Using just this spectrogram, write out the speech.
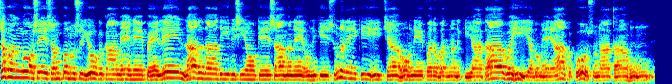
सब अंगों से संपन्न उस योग का मैंने पहले नारदादि ऋषियों के सामने उनकी सुनने की इच्छा होने पर वर्णन किया था, वही अब मैं आपको सुनाता हूँ।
